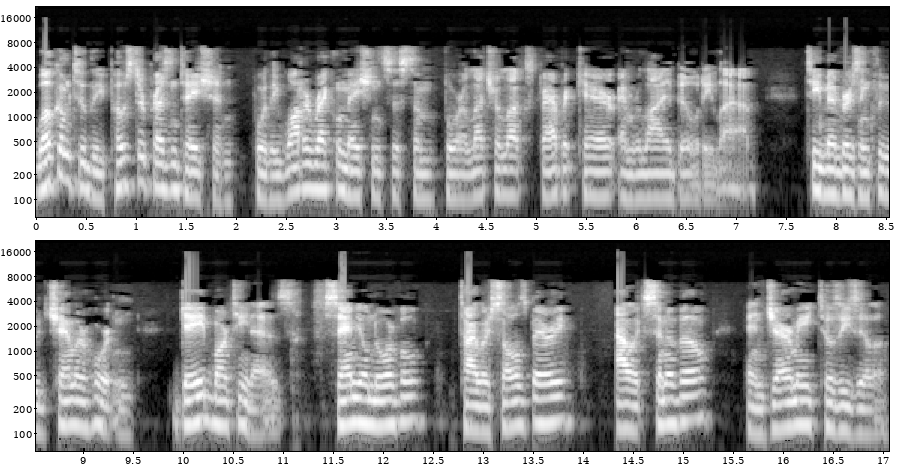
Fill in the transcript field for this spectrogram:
Welcome to the poster presentation for the Water Reclamation System for Electrolux Fabric Care and Reliability Lab. Team members include Chandler Horton, Gabe Martinez, Samuel Norville, Tyler Salisbury, Alex Sinneville, and Jeremy Tozizilla.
